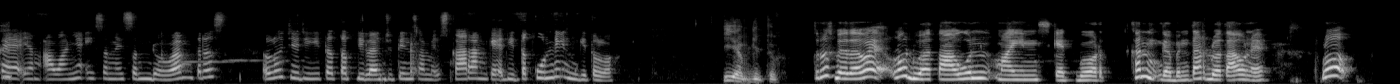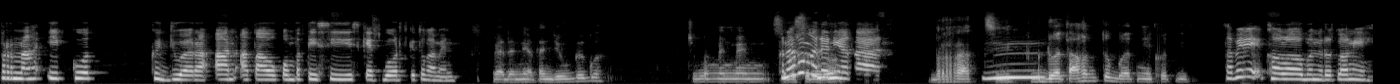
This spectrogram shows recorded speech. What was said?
kayak yang awalnya iseng-iseng doang terus lo jadi tetap dilanjutin sampai sekarang kayak ditekunin gitu loh. Iya begitu. Terus BTW, lo dua tahun main skateboard. Kan nggak bentar dua tahun ya. Lo pernah ikut kejuaraan atau kompetisi skateboard gitu nggak, men? Gak ada niatan juga gua. Cuman main-main. Kenapa nggak ada doang. niatan? Berat sih. Hmm. Dua tahun tuh buat ngikut gitu. Tapi kalau menurut lo nih,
